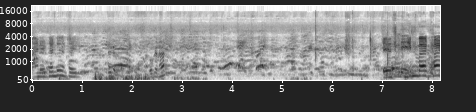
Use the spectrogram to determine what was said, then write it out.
ఆయన ఏంటంటే స్టైల్ ఓకేనా इन बैठा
